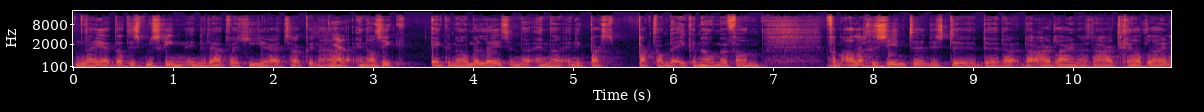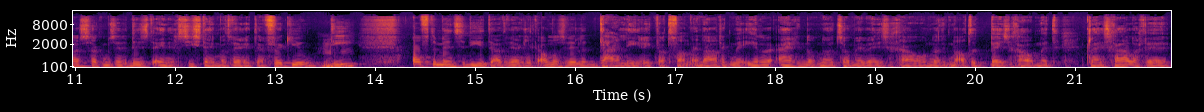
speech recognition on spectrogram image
Nou ja, dat is misschien inderdaad wat je hieruit zou kunnen halen. Ja. En als ik economen lees en, en, en ik pak pak dan de economen van, van alle gezinten. Dus de, de, de, de hardliners, de hardgeldliners, zou ik maar zeggen. Dit is het enige systeem wat werkt en fuck you, die. Of de mensen die het daadwerkelijk anders willen, daar leer ik wat van. En daar had ik me eerder eigenlijk nog nooit zo mee bezig gehouden. Omdat ik me altijd bezig hou met kleinschalige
